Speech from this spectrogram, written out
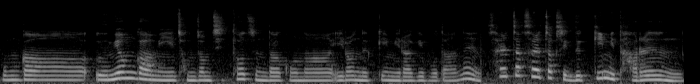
뭔가 음영감이 점점 짙어진다거나 이런 느낌이라기보다는 살짝살짝씩 느낌이 다른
